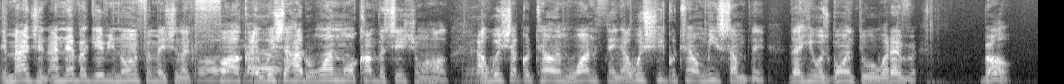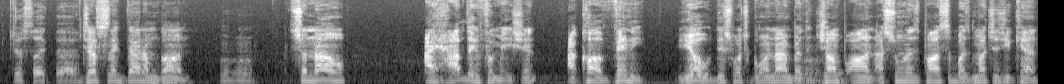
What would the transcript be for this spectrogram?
Imagine, I never gave you no information. Like. Oh, fuck, I wish I had one more conversation with Hulk. I wish I could tell him one thing. I wish he could tell me something that he was going through or whatever. Bro, Just like that. just like that, I'm gone. Mm-hmm. So now, I have the information. I call Vinny. Yo, this what's going on, brother. Mm-hmm. Jump on as soon as possible, as much as you can.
